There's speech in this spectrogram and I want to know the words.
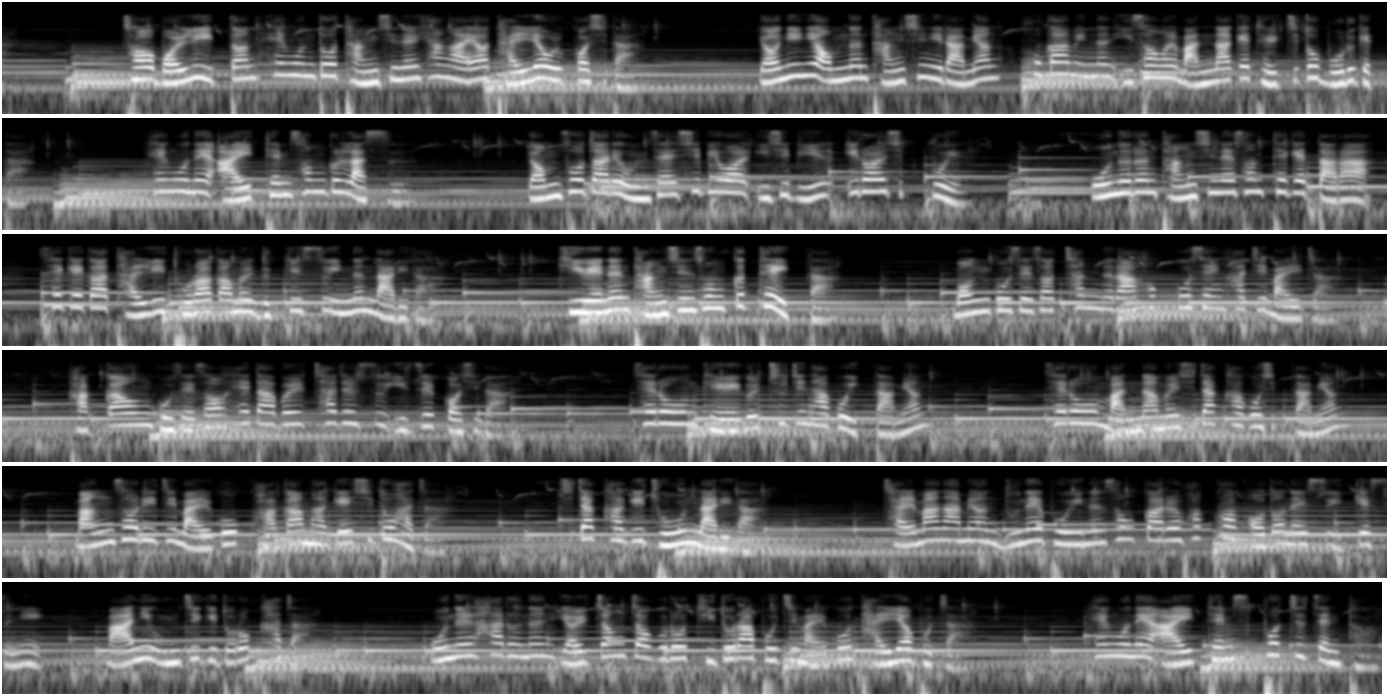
저 멀리 있던 행운도 당신을 향하여 달려올 것이다. 연인이 없는 당신이라면 호감 있는 이성을 만나게 될지도 모르겠다. 행운의 아이템 선글라스. 염소자리 운세 12월 22일, 1월 19일. 오늘은 당신의 선택에 따라 세계가 달리 돌아감을 느낄 수 있는 날이다. 기회는 당신 손끝에 있다. 먼 곳에서 찾느라 헛고생하지 말자. 가까운 곳에서 해답을 찾을 수 있을 것이다. 새로운 계획을 추진하고 있다면, 새로운 만남을 시작하고 싶다면, 망설이지 말고 과감하게 시도하자. 시작하기 좋은 날이다. 잘만 하면 눈에 보이는 성과를 확확 얻어낼 수 있겠으니 많이 움직이도록 하자. 오늘 하루는 열정적으로 뒤돌아보지 말고 달려보자. 행운의 아이템 스포츠 센터.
